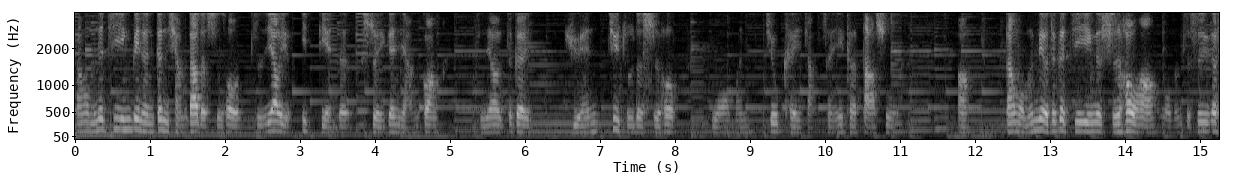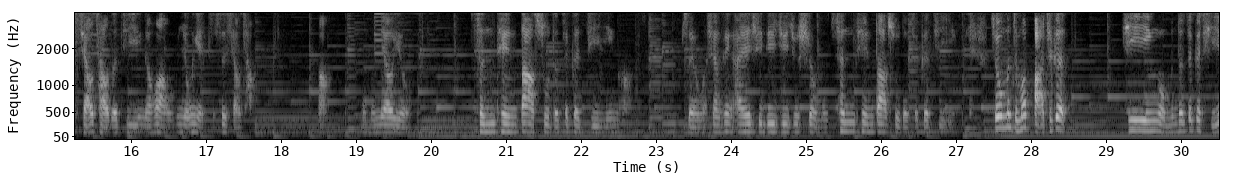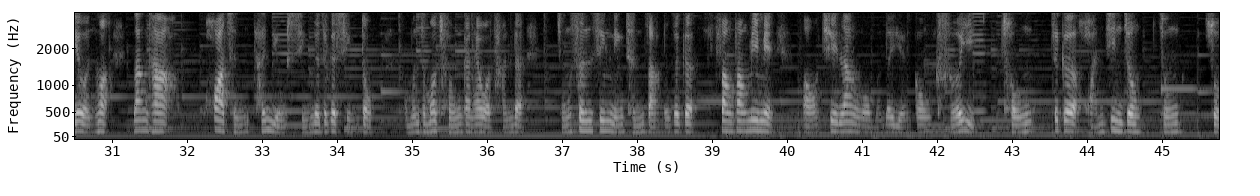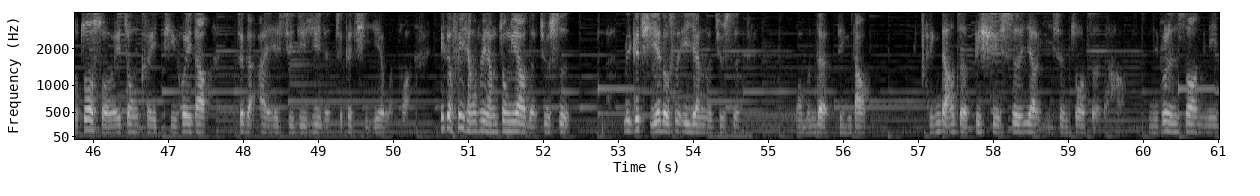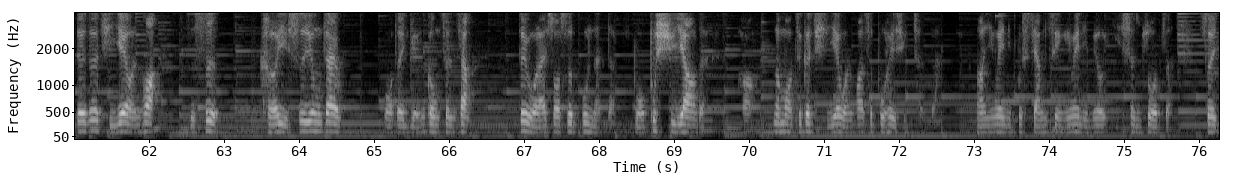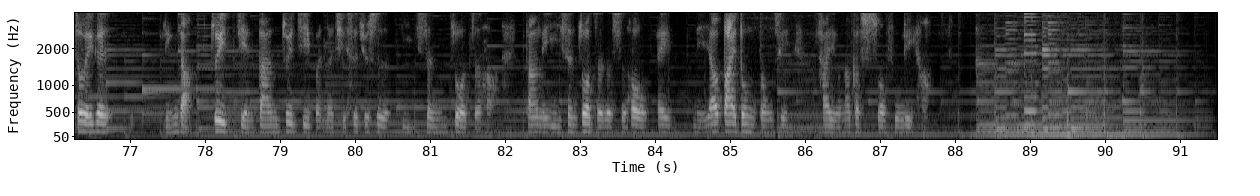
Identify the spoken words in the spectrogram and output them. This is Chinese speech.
当我们的基因变成更强大的时候，只要有一点的水跟阳光，只要这个源具足的时候，我们就可以长成一棵大树了。啊，当我们没有这个基因的时候啊，我们只是一个小草的基因的话，我们永远只是小草。啊，我们要有升天大树的这个基因啊。所以我相信 I A C D G 就是我们升天大树的这个基因。所以我们怎么把这个？基因，我们的这个企业文化，让它化成很有形的这个行动。我们怎么从刚才我谈的，从身心灵成长的这个方方面面哦，去让我们的员工可以从这个环境中，从所作所为中，可以体会到这个 ISCG 的这个企业文化。一个非常非常重要的就是，每个企业都是一样的，就是我们的领导。领导者必须是要以身作则的哈，你不能说你的这个企业文化只是可以适用在我的员工身上，对我来说是不能的，我不需要的，好，那么这个企业文化是不会形成的啊，因为你不相信，因为你没有以身作则，所以作为一个领导，最简单最基本的其实就是以身作则哈。当你以身作则的时候，哎。你要带动的东西才有那个说服力哈。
